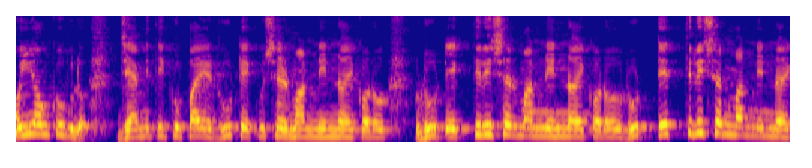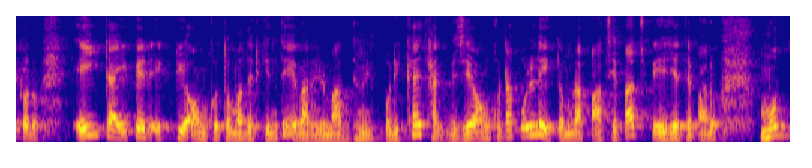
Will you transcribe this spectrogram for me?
ওই অঙ্কগুলো, জ্যামিতিক উপায়ে রুট একুশের মান নির্ণয় করো রুট একত্রিশের মান নির্ণয় করো রুট তেত্রিশের মান নির্ণয় করো। এই টাইপের একটি অঙ্ক তোমাদের কিন্তু এবারের মাধ্যমিক পরীক্ষায় থাকবে। যে অঙ্কটা করলেই তোমরা পাঁচে পাঁচ পেয়ে যেতে পারো। মধ্য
